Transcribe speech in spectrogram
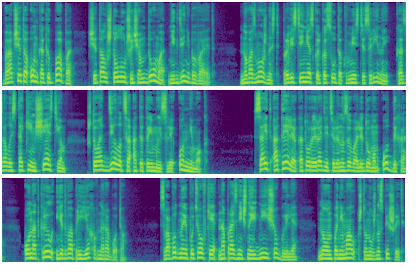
Вообще-то он, как и папа, считал, что лучше, чем дома, нигде не бывает — но возможность провести несколько суток вместе с Риной казалась таким счастьем, что отделаться от этой мысли он не мог. Сайт отеля, который родители называли домом отдыха, он открыл, едва приехав на работу. Свободные путевки на праздничные дни еще были, но он понимал, что нужно спешить.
